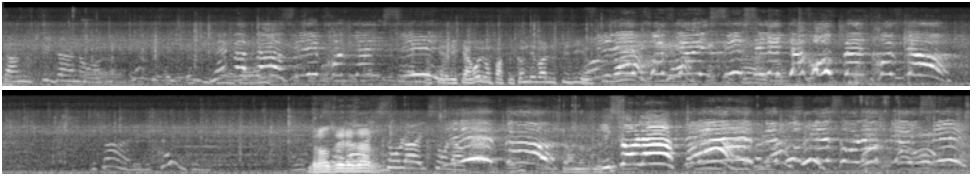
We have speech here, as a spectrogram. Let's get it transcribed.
Ça a mis plus d'un an. hein. Mais papa, Philippe, reviens ici. Les carreaux, ils vont partir comme des balles de fusil. hein. Philippe, reviens ici, si les carreaux pètent, reviens. Branche-les les arbres. Ils sont là, ils sont là. C'est un autre- Ils sont là Ah, les pompiers sont là, viens ici.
